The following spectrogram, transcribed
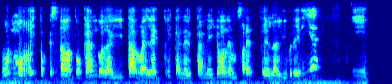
un morrito que estaba tocando la guitarra eléctrica en el camellón enfrente de la librería y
